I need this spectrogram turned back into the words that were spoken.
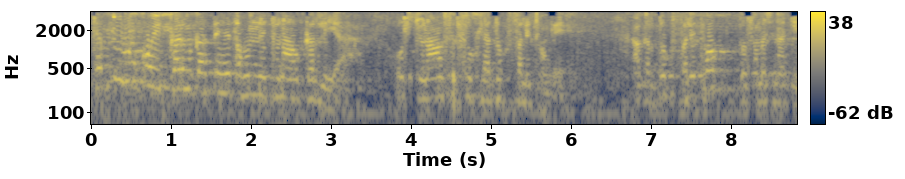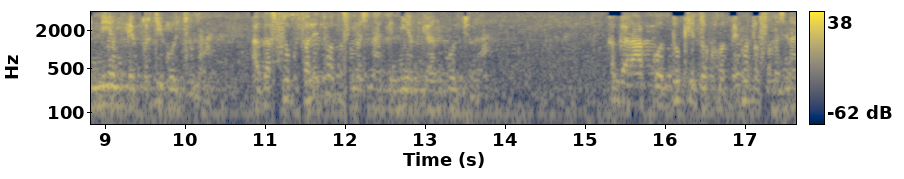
जब भी हम कोई कर्म करते हैं तो हमने चुनाव कर लिया। उस चुनाव से सुख या दुख फलित होंगे। अगर दुख फलित हो तो समझना कि नियम के प्रतिकूल चुना। अगर सुख फलित हो तो समझना कि नियम के अनुकूल चुना। अगर आपको दुख ही दुख होते हो तो समझना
